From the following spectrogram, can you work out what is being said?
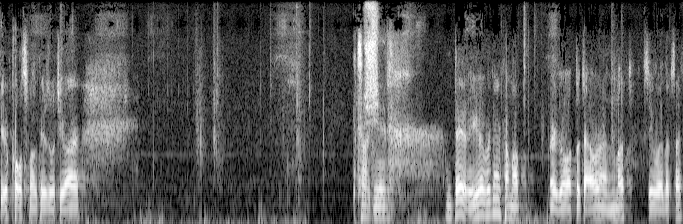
you're a pole smoker is what you are. It's all good. Dude, are you ever gonna come up or go up the tower and look, see what it looks like?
